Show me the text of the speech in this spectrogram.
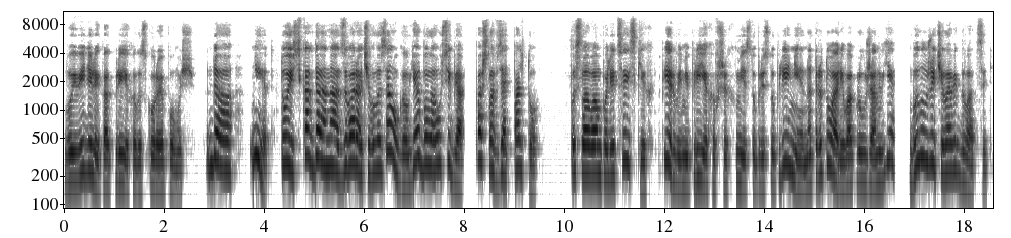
Вы видели, как приехала скорая помощь? Да, нет. То есть, когда она заворачивала за угол, я была у себя, пошла взять пальто. По словам полицейских, первыми приехавших к месту преступления на тротуаре вокруг Жанвье было уже человек двадцать.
